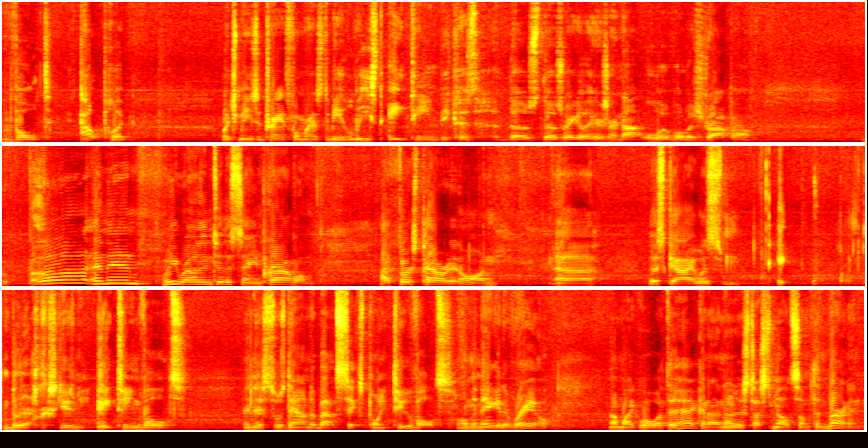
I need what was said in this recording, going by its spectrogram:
volt output which means the transformer has to be at least 18 because those those regulators are not low voltage dropout. Uh, and then we run into the same problem. I first powered it on uh, this guy was excuse me, 18 volts, and this was down to about 6.2 volts on the negative rail. I'm like, well, what the heck? And I noticed I smelled something burning.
